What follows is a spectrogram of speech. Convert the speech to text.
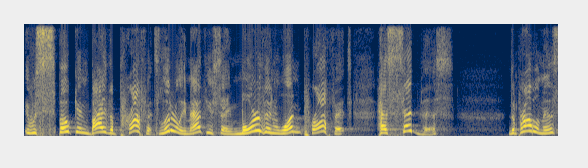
it was spoken by the prophets. Literally, Matthew's saying more than one prophet has said this. The problem is,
